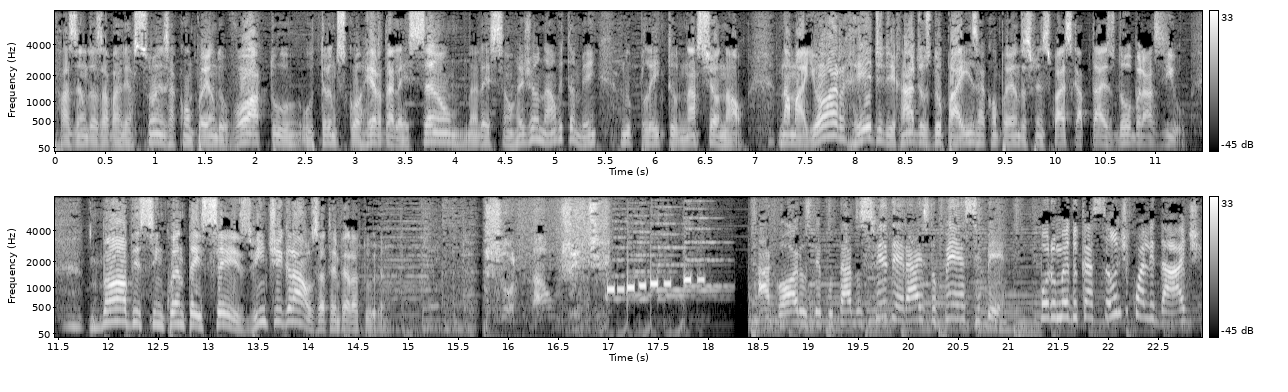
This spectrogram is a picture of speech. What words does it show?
fazendo as avaliações, acompanhando o voto, o transcorrer da eleição, na eleição regional e também no pleito nacional. Na maior rede de rádios do país, acompanhando as principais capitais do Brasil. 9h56, 20 graus a temperatura. Jornal Gente. Agora os deputados federais do PSB. Por uma educação de qualidade,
